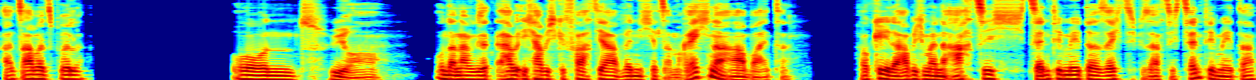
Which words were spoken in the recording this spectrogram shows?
als Arbeitsbrille. Und ja, und dann habe hab ich, hab ich gefragt, ja, wenn ich jetzt am Rechner arbeite, okay, da habe ich meine 80 Zentimeter, 60 bis 80 Zentimeter,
